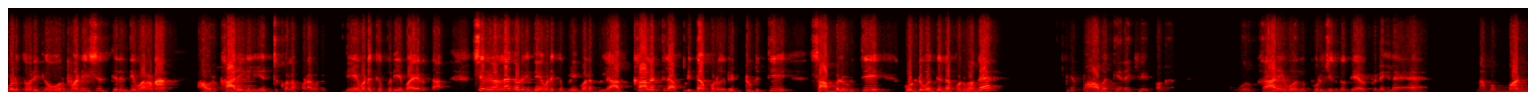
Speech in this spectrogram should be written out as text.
பொறுத்த வரைக்கும் ஒரு மனுஷன் திருந்தி வரனா அவர் காரியங்கள் ஏற்றுக்கொள்ளப்பட வேண்டும். தேவனுக்கு பிரியமா இருந்தார் சரி நல்லா கவனிங்க. தேவனுக்கு பிரியமான பிள்ளை. அக்காலத்தில் அப்படித்தான் பண்ணுவாங்க. ரெட்டு உடுத்தி சாம்பல் உடுத்தி கொண்டு வந்து என்ன பண்ணுவாங்க? இந்த பாவத்தை இறக்கி வைப்பாங்க. ஒரு காரியம் ஒரு புரிஞ்சுக்கணும் தேவ பிள்ளைகளை. நம்ம மண்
